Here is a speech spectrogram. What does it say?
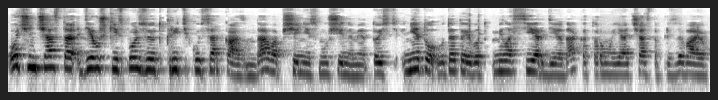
Очень часто девушки используют критику и сарказм да, в общении с мужчинами. То есть нету вот этой вот милосердия, да, которому я часто призываю.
